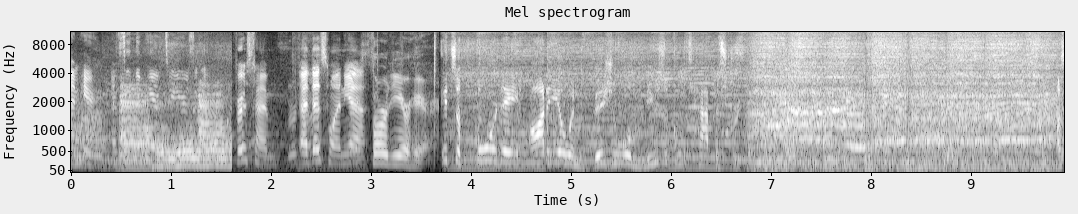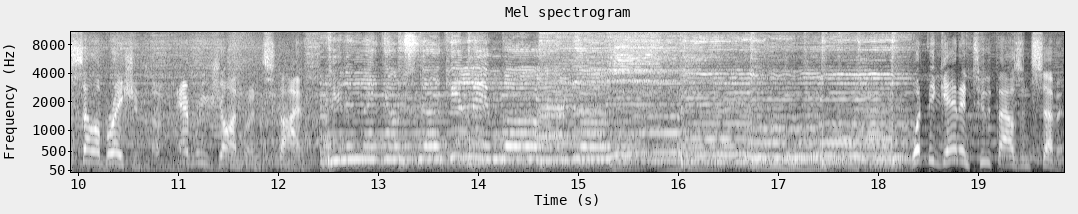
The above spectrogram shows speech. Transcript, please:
time here. I've seen them here two years ago. First time at this one, yeah. Third year here. It's a four day audio and visual musical tapestry. A celebration of every genre and style. Feeling like I'm stuck in limbo. What began in 2007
